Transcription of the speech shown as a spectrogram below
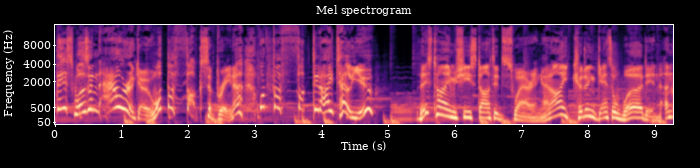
This was an hour ago! What the fuck, Sabrina? What the fuck did I tell you? This time she started swearing, and I couldn't get a word in, and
